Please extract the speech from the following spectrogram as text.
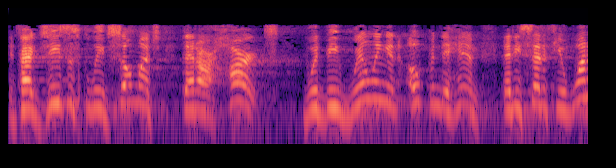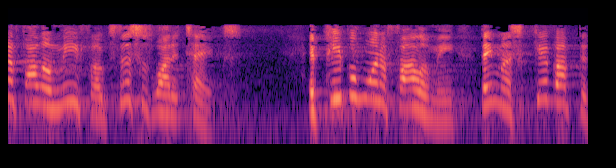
In fact, Jesus believed so much that our hearts would be willing and open to him that he said, if you want to follow me, folks, this is what it takes. If people want to follow me, they must give up the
